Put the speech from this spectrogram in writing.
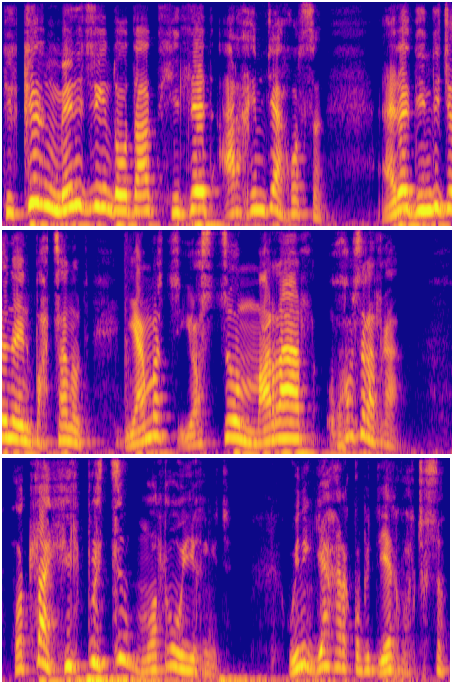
Тэгэхээр нь менежерийн дуудаад хилээд арга хэмжээ ахуулсан. Арай дэндэж байна энэ бацаанууд. Ямар ч ёс зүйн мараал ухамсар алгаа. Худлаа хэлбэрцэн мулган үеийнхэн гэж. Үнийг яа харахгүй бид ярих болчихсон.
